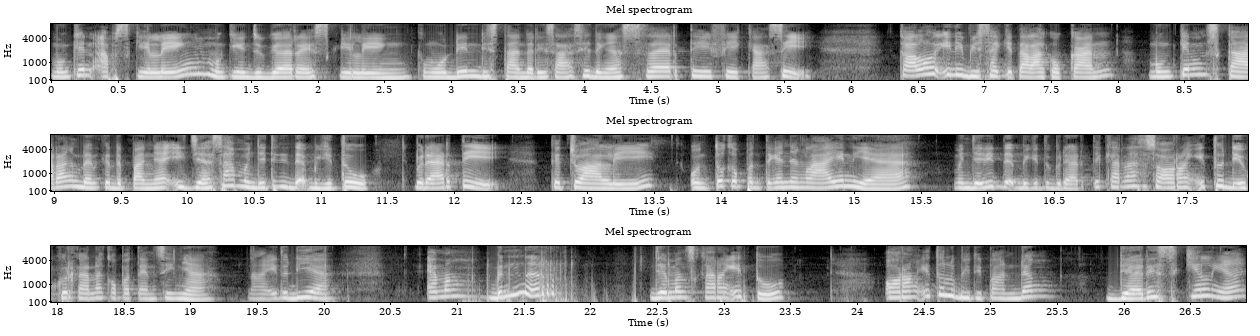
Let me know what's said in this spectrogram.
mungkin upskilling, mungkin juga reskilling, kemudian distandarisasi dengan sertifikasi. Kalau ini bisa kita lakukan, mungkin sekarang dan ke depannya ijazah menjadi tidak begitu. Berarti, kecuali untuk kepentingan yang lain ya, menjadi tidak begitu berarti karena seseorang itu diukur karena kompetensinya. Nah, itu dia. Emang bener, zaman sekarang itu, orang itu lebih dipandang dari skillnya.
